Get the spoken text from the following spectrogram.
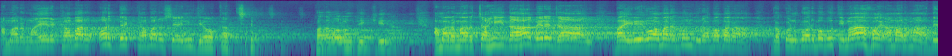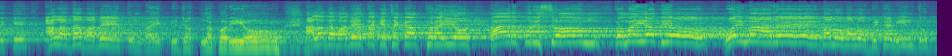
আমার মায়ের খাবার, অর্ধেক খাবার সে নিজেও খাচ্ছে। কথা বলুন ঠিক কিনা? আমার মার চাহিদা বেড়ে যায়, বাইরেও আমার বন্ধুরা, বাবারা যখন গর্ভবতী মা হয়, আমার মাদেরকে আলাদাভাবে তোমরা একটু যত্ন করিও, আলাদাভাবে তাকে চেক আপ করাইও, তার পরিশ্রম কমাইয়া দিও। ওই মা রে, ভালো ভালো ভিটামিন দ্রব্য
